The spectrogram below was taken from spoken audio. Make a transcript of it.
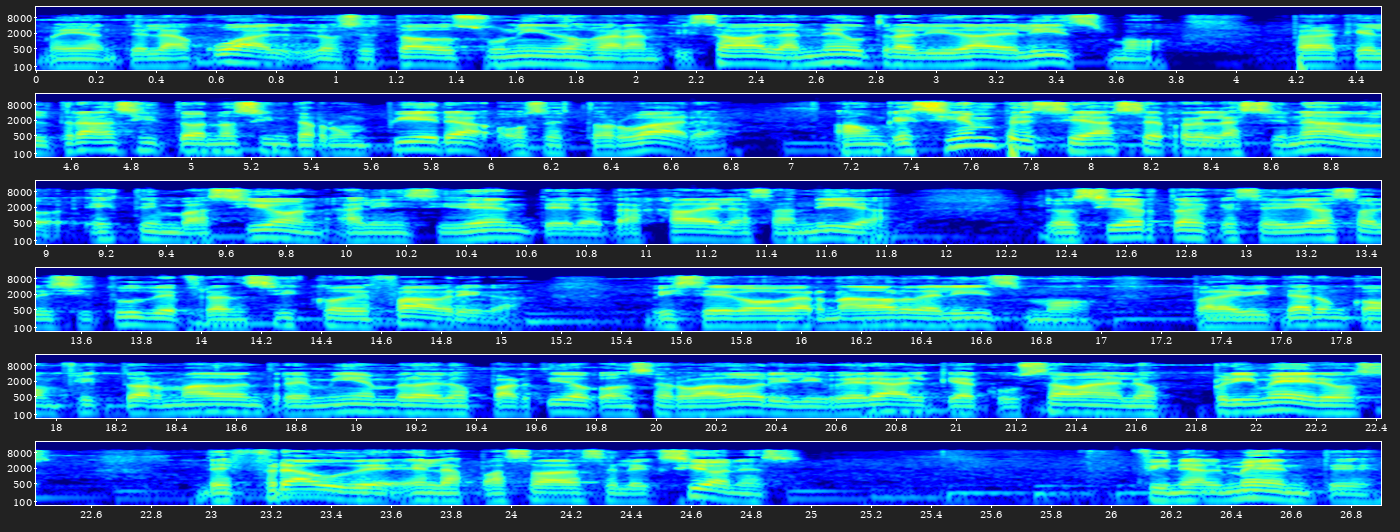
mediante la cual los Estados Unidos garantizaban la neutralidad del Istmo para que el tránsito no se interrumpiera o se estorbara. Aunque siempre se hace relacionado esta invasión al incidente de la tajada de la sandía, lo cierto es que se dio a solicitud de Francisco de Fábrega, vicegobernador del Istmo, para evitar un conflicto armado entre miembros de los partidos conservador y liberal que acusaban a los primeros de fraude en las pasadas elecciones. Finalmente,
